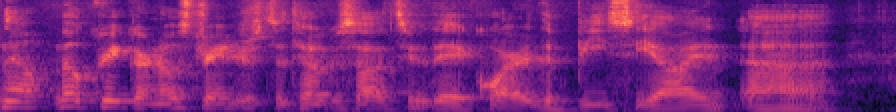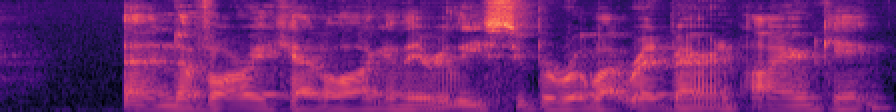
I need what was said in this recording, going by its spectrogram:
Now, Mill Creek are no strangers to tokusatsu. They acquired the BCI uh, uh, Navarre catalog, and they released Super Robot Red Baron and Iron King.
